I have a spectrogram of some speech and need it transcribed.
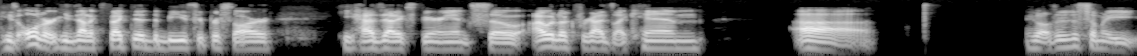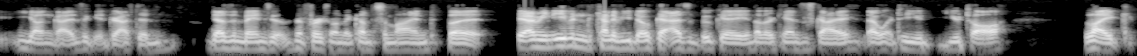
he's older. He's not expected to be a superstar. He has that experience, so I would look for guys like him. Uh, who else? There's just so many young guys that get drafted. Desmond Bane's the first one that comes to mind, but I mean, even kind of Udoka Azubuike, another Kansas guy that went to U- Utah, like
